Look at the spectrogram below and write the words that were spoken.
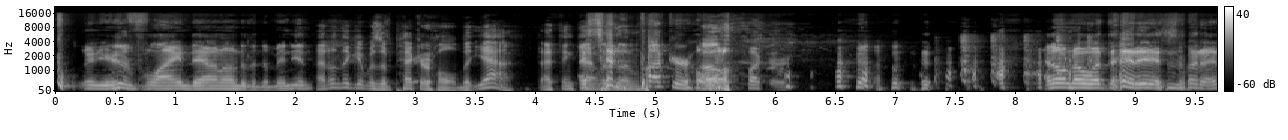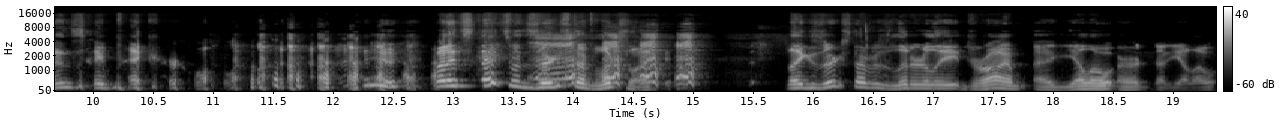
and you're just flying down onto the Dominion. I don't think it was a pecker hole, but yeah, I think I that was said the pucker hole. Oh. Pucker. I don't know what that is, but I didn't say pecker hole. but it's that's what Zerg stuff looks like. Like Zerg stuff is literally draw a, a yellow or not yellow,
